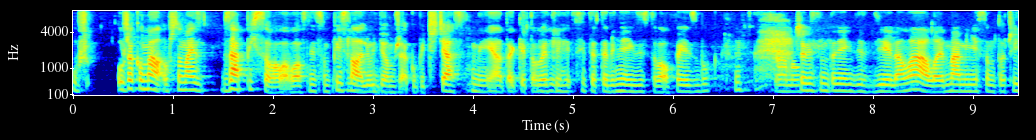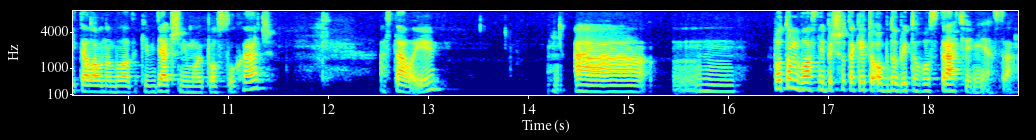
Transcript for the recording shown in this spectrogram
už už ako mala, už som aj zapisovala, vlastne som písala mm-hmm. ľuďom, že ako byť šťastný a takéto veci. Mm-hmm. Sice vtedy neexistoval Facebook, že by som to niekde zdieľala, ale mamine som to čítala, ona bola taký vďačný môj poslucháč. A stále je. A mm, potom vlastne prišlo takéto obdobie toho stratenia sa.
